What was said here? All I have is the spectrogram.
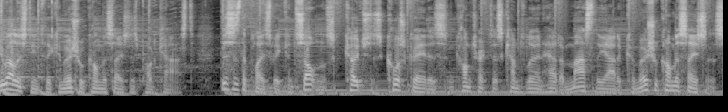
You are listening to the Commercial Conversations podcast. This is the place where consultants, coaches, course creators, and contractors come to learn how to master the art of commercial conversations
